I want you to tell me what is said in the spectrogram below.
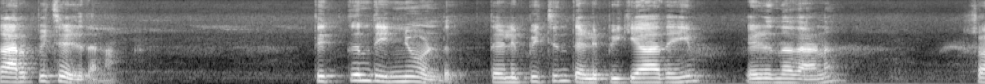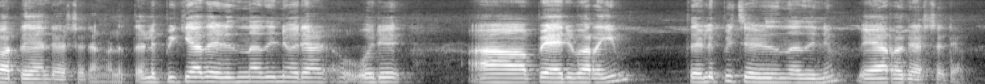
കറുപ്പിച്ചെഴുതണം. തിക്കും തിന്നുമുണ്ട് തെളിപ്പിച്ചും തെളിപ്പിക്കാതെയും എഴുതുന്നതാണ് ഷോർട്ട് ഹാൻഡ് അക്ഷരങ്ങൾ തെളിപ്പിക്കാതെ എഴുതുന്നതിന് ഒരു ഒരു പേര് പറയും. തെളിപ്പിച്ചെഴുതുന്നതിനും വേറൊരു അക്ഷരം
